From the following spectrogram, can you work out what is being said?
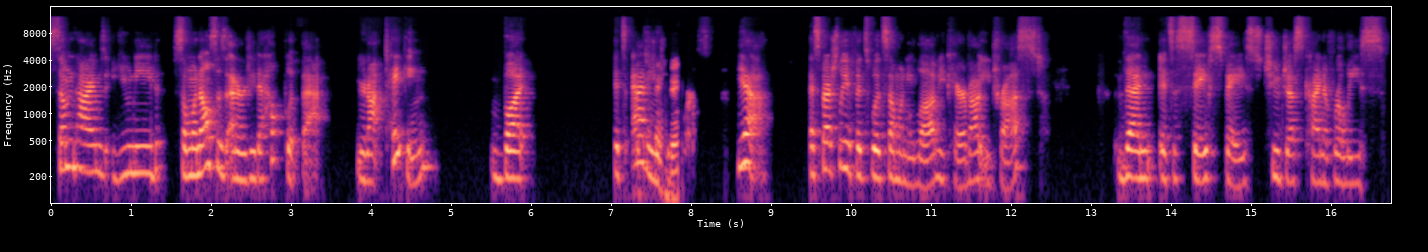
Sometimes you need someone else's energy to help with that. You're not taking, but it's adding it's to yours. Yeah. Especially if it's with someone you love, you care about, you trust, then it's a safe space to just kind of release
